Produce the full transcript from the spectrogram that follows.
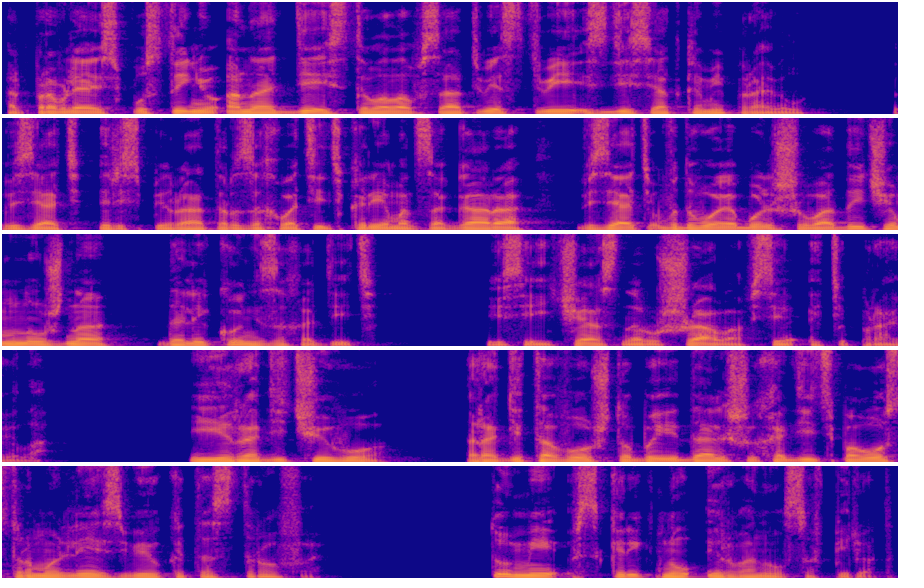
Отправляясь в пустыню, она действовала в соответствии с десятками правил. Взять респиратор, захватить крем от загара, взять вдвое больше воды, чем нужно, далеко не заходить. И сейчас нарушала все эти правила. И ради чего? Ради того, чтобы и дальше ходить по острому лезвию катастрофы. Туми вскрикнул и рванулся вперед.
